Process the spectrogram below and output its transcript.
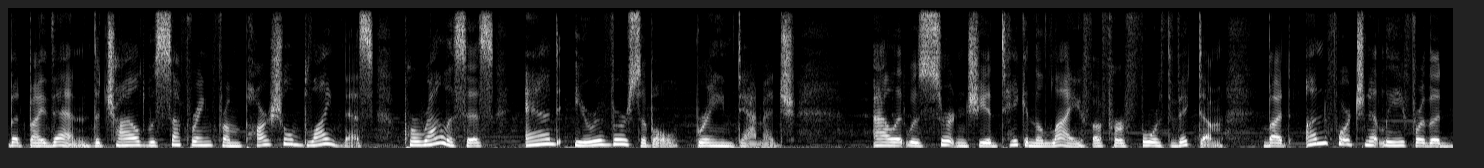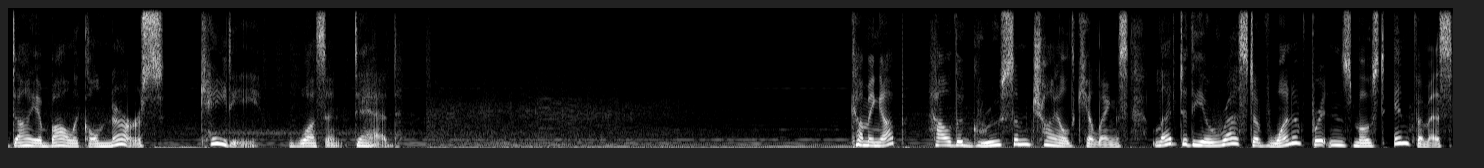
But by then, the child was suffering from partial blindness, paralysis, and irreversible brain damage. Allitt was certain she had taken the life of her fourth victim, but unfortunately for the diabolical nurse, Katie wasn't dead. Coming up, how the gruesome child killings led to the arrest of one of Britain's most infamous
